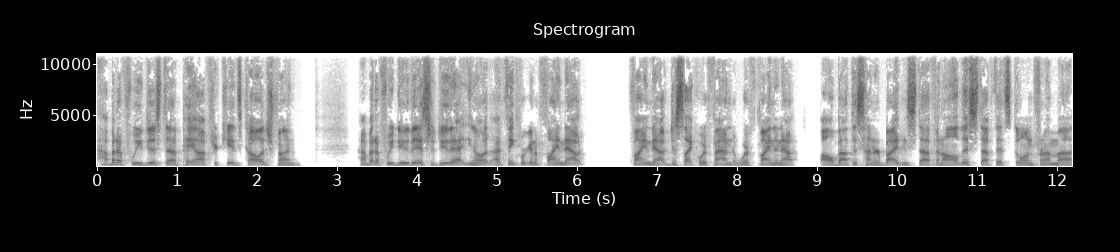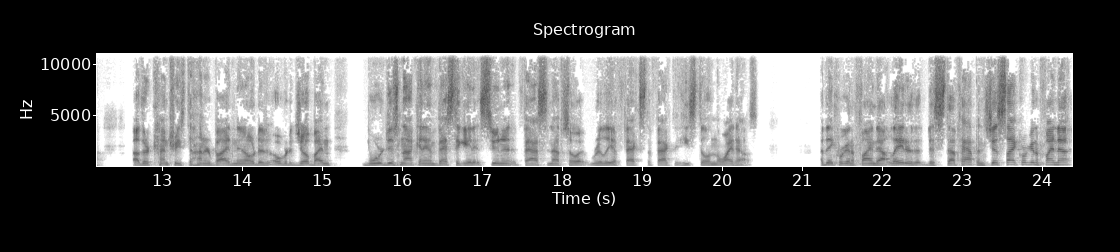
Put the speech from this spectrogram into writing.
how about if we just uh, pay off your kids' college fund? How about if we do this or do that? You know what? I think we're going to find out, find out just like we're found we're finding out all about this Hunter Biden stuff and all this stuff that's going from uh, other countries to Hunter Biden and over to, over to Joe Biden. We're just not going to investigate it soon fast enough so it really affects the fact that he's still in the White House. I think we're going to find out later that this stuff happens, just like we're going to find out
